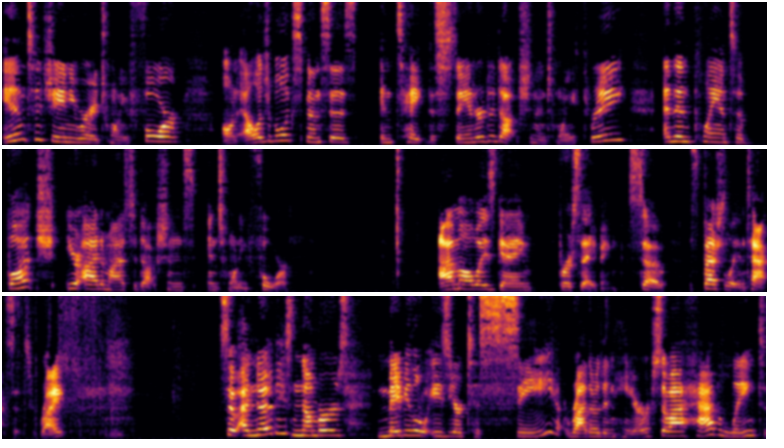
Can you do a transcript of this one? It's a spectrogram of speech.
into January 24 on eligible expenses and take the standard deduction in 23 and then plan to bunch your itemized deductions in 24. I'm always game for saving. So, especially in taxes, right? So, I know these numbers may be a little easier to see rather than hear. So, I have linked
